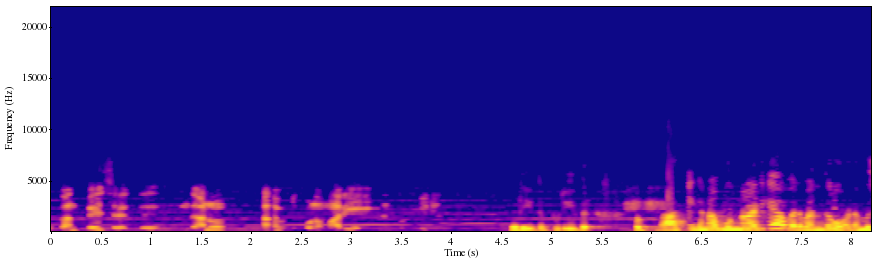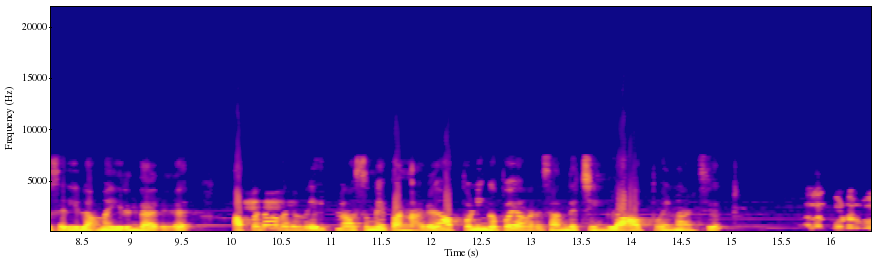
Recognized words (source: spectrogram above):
உட்காந்து பேசுறதுக்கு இந்த அனுபவம் விட்டு போன மாதிரி. புரியுது புரியுது. இப்போ பாத்தீங்கன்னா முன்னாடியே அவர் வந்து உடம்பு சரியில்லாம இருந்தாரு. அப்பதான் அவர் வெயிட் லாஸுமே பண்ணாரு. அப்போ நீங்க போய் அவரை சந்திச்சீங்களா? அப்போ என்ன ஆச்சு அதெல்லாம் தொடர்பு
